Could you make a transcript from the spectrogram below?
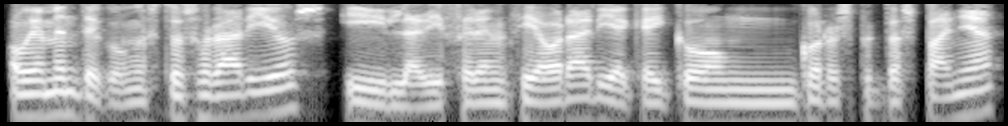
obviamente, con estos horarios y la diferencia horaria que hay con, con respecto a España,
